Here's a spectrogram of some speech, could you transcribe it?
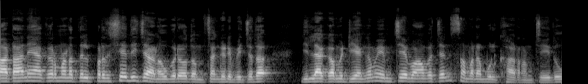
കാട്ടാന ആക്രമണത്തിൽ പ്രതിഷേധിച്ചാണ് ഉപരോധം സംഘടിപ്പിച്ചത്. ജില്ലാ കമ്മിറ്റി അംഗം എം ജെ വാവച്ചൻ സമരം ഉദ്ഘാടനം ചെയ്തു.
